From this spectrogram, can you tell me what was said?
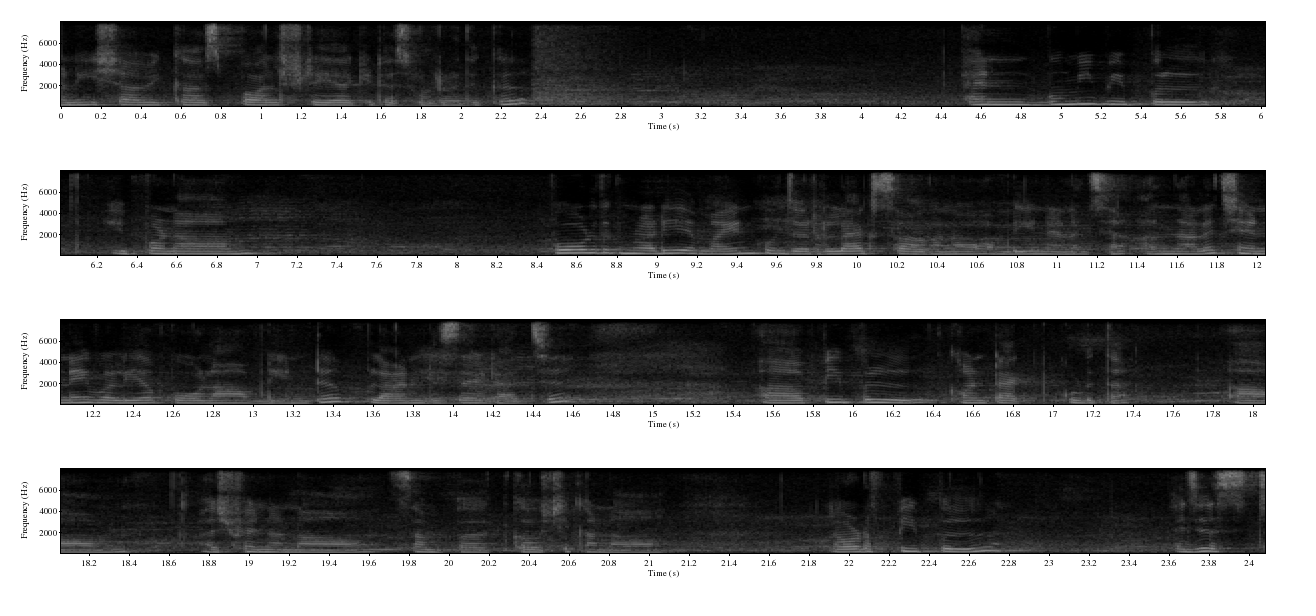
அனிஷா விகாஸ் பால் ஸ்ரேயா கிட்ட சொல்கிறதுக்கு அண்ட் பூமி பீப்புள் இப்போ நான் போகிறதுக்கு முன்னாடி என் மைண்ட் கொஞ்சம் ரிலாக்ஸ் ஆகணும் அப்படின்னு நினச்சேன். அதனால சென்னை வழியாக போகலாம் அப்படின்ட்டு பிளான் டிசைட் ஆச்சு. பீப்புள் காண்டாக்ட் கொடுத்தேன். அஸ்வின் அண்ணா சம்பத் கௌஷிக் அண்ணா lot of people I just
